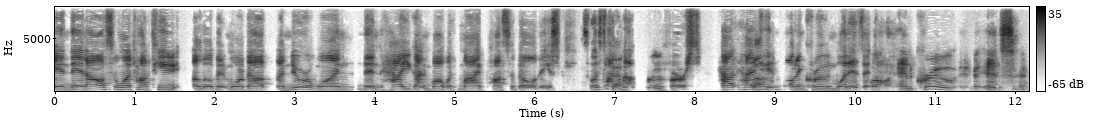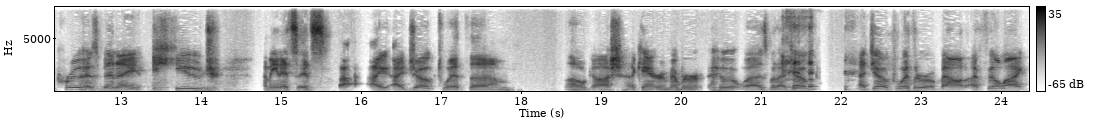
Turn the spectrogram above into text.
And then I also want to talk to you a little bit more about a newer one than how you got involved with My Possibilities. So let's talk okay. about crew first. How, how did well, you get involved in Crew and what is it? Well, and Crew, it's CREW has been a huge. I mean, it's it's. I I joked with. Um, oh gosh, I can't remember who it was, but I joked. I joked with her about I feel like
